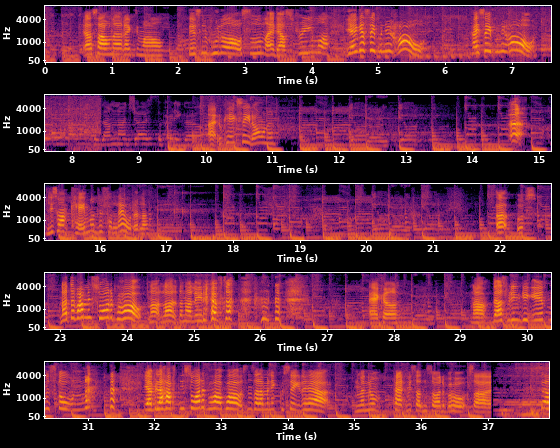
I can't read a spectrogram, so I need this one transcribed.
jeg savner jer rigtig meget. Det er sådan 100 år siden, at jeg streamede. I har ikke set min nye hår. Har I set min nye hår? Nej, nu kan jeg ikke se det ordentligt. Øh, ligesom om kameraet det er for lavt, eller? Åh, oh, ups. Nå, der var min sorte BH! Nå, lol, den har let efter. Akavet. Nå, det er også fordi, den gik et med stolen. jeg ville have haft den sorte BH på, sådan så der man ikke kunne se det her. Men nu fandt vi så den sorte BH, så... Øh. So,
